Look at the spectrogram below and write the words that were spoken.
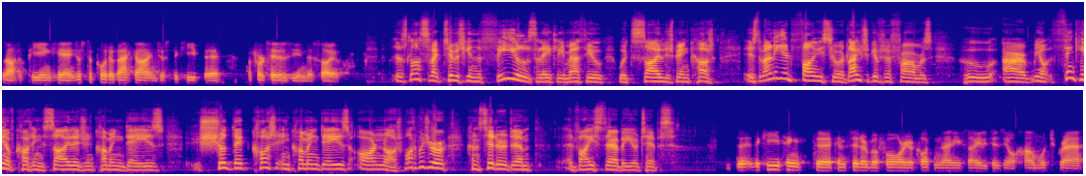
a lot of P and K, and just to put it back on, just to keep the, the fertility in the soil there's lots of activity in the fields lately, Matthew, with silage being cut. Is there any advice you would like to give to farmers who are, you know, thinking of cutting silage in coming days? Should they cut in coming days or not? What would your considered um, advice there be? Your tips? the, the key thing to consider before you're cutting any silage is, you know, how much grass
